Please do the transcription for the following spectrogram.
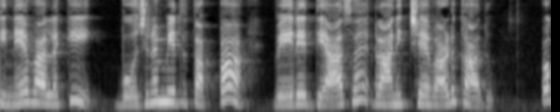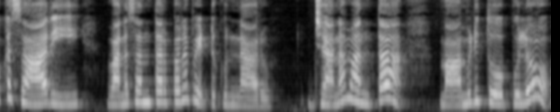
తినే వాళ్ళకి భోజనం మీద తప్ప వేరే ధ్యాస రానిచ్చేవాడు కాదు. ఒకసారి వనసంతర్పణ పెట్టుకున్నారు. జనమంతా మామిడి తోపులో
